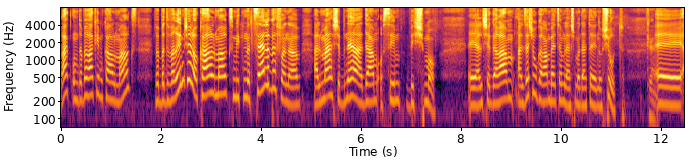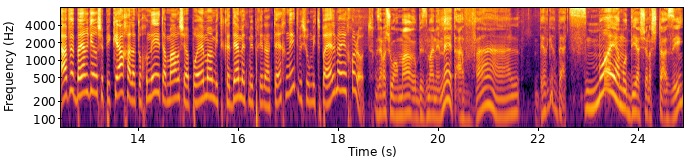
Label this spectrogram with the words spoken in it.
רק, הוא מדבר רק עם קרל מרקס, ובדברים שלו קרל מרקס מתנצל בפניו על מה שבני האדם עושים בשמו. אה, על, שגרם, על זה שהוא גרם בעצם להשמדת האנושות. כן. אה, אבי ברגר, שפיקח על התוכנית, אמר שהפואמה מתקדמת מבחינה טכנית ושהוא מתפעל מהיכולות. זה מה שהוא אמר בזמן אמת, אבל ברגר בעצמו היה מודיע של השטאזי,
